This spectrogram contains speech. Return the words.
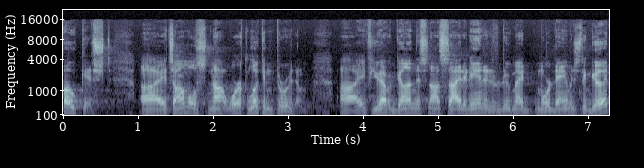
focused, uh, it's almost not worth looking through them. Uh, if you have a gun that's not sighted in, it'll do more damage than good.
